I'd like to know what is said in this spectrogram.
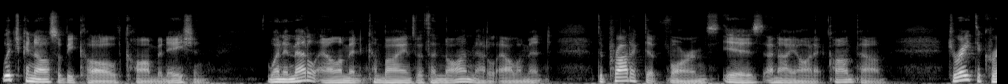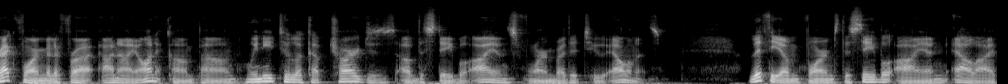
which can also be called combination. When a metal element combines with a nonmetal element, the product that forms is an ionic compound. To write the correct formula for an ionic compound, we need to look up charges of the stable ions formed by the two elements. Lithium forms the stable ion Li+,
